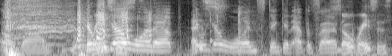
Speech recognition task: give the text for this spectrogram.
oh God! Here we go one up? That Can we go one stinking episode? so racist.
